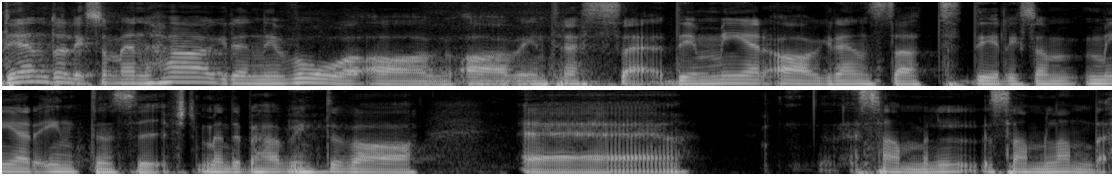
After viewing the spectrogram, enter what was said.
Det är ändå liksom en högre nivå av, av intresse. Det är mer avgränsat, det är liksom mer intensivt. Men det behöver inte vara eh, saml, samlande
